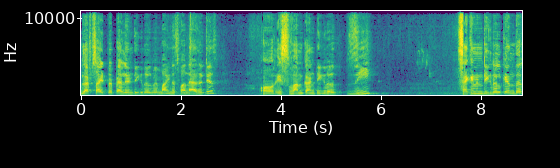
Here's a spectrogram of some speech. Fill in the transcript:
लेफ़्ट साइड पे पहले इंटीग्रल में minus one as it is और इस वन का इंटीग्रल z सेकेंड इंटीग्रल के अंदर,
